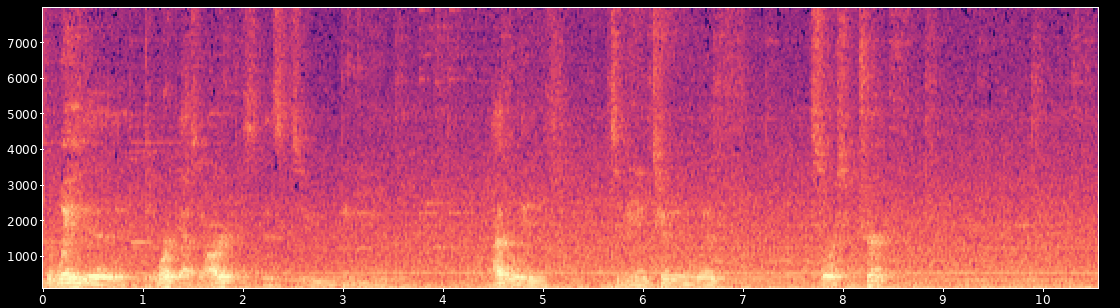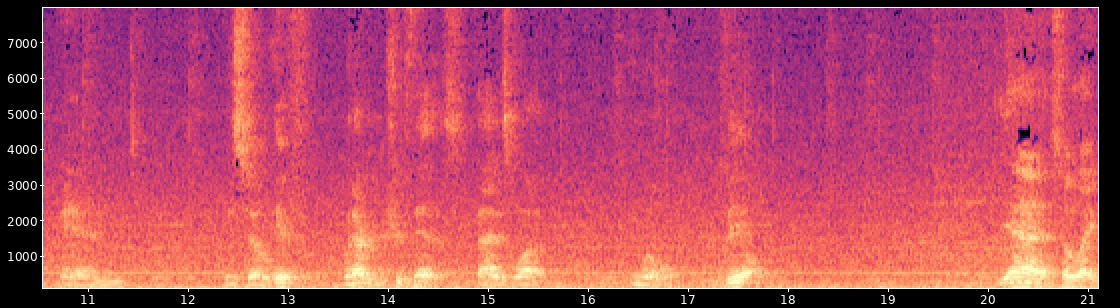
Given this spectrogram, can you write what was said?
the way to, to work as an artist is to be, I believe, to be in tune with source of truth. And and so if whatever your truth is, that is what you will reveal. Yeah, so like,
